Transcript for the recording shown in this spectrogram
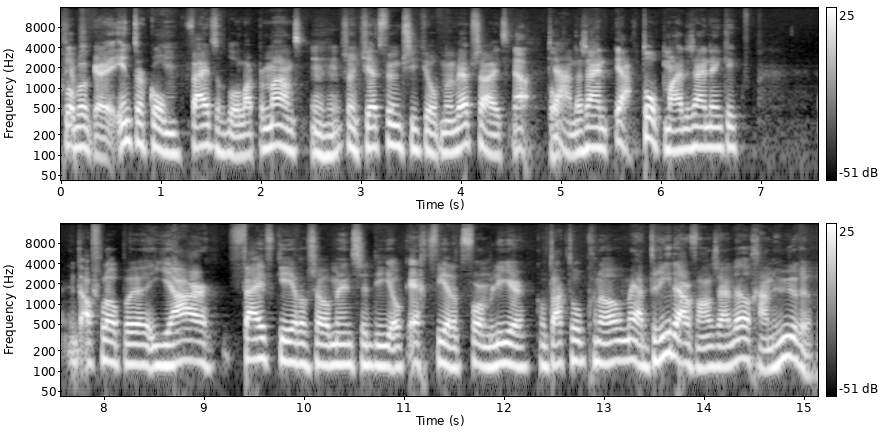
Ik heb ook eh, Intercom, 50 dollar per maand. Mhm. Zo'n chatfunctietje op mijn website. Ja, top. Ja, er zijn, ja, top. Maar er zijn denk ik in het afgelopen jaar vijf keer of zo mensen die ook echt via dat formulier contact opgenomen. Maar ja, drie daarvan zijn wel gaan huren.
